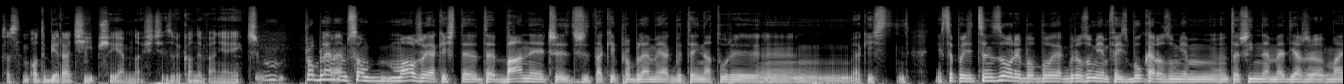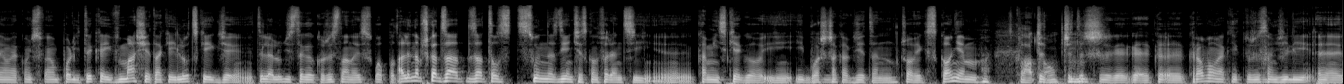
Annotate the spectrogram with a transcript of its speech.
czasem odbiera ci przyjemność z wykonywania jej. Czy problemem są może jakieś te, te bany, czy, czy takie problemy jakby tej natury, y, jakiejś, nie chcę powiedzieć cenzury, bo, bo jakby rozumiem Facebooka, rozumiem też inne media, że mają jakąś swoją politykę i w masie takiej ludzkiej, gdzie tyle ludzi z tego korzysta, no jest kłopot. Ale na przykład za, za to słynne zdjęcie z konferencji y, Kamińskiego i, i Błaszczaka, gdzie ten człowiek z koniem, Z czy, czy też e, krową, jak niektórzy sądzili. E,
